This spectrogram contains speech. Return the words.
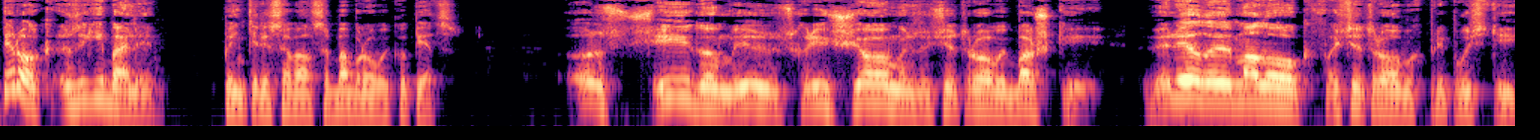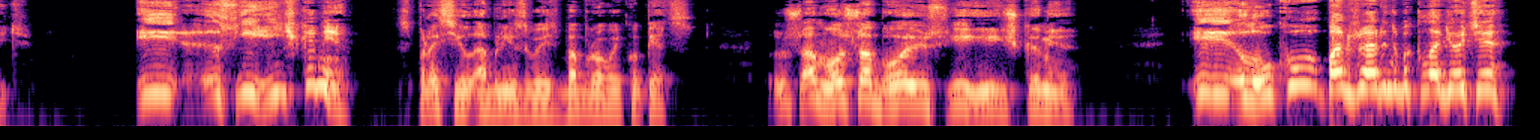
пирог загибали? — поинтересовался бобровый купец. — С чигом и с хрящом из осетровой башки. Велел и молок осетровых припустить. — И с яичками? — спросил, облизываясь бобровый купец. — Само собой, с яичками. — И луку поджаренного кладете?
